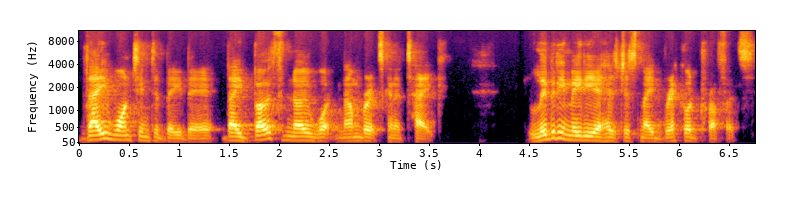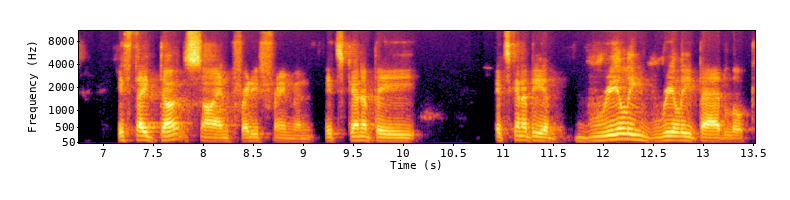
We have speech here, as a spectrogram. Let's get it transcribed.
They want him to be there. They both know what number it's going to take. Liberty Media has just made record profits. If they don't sign Freddie Freeman, it's going to be it's going to be a really really bad look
